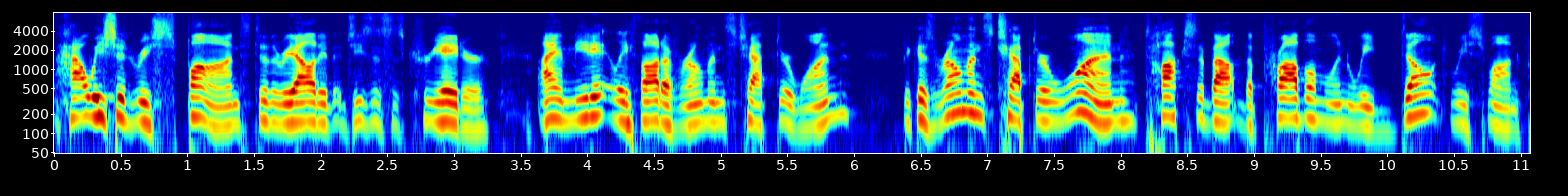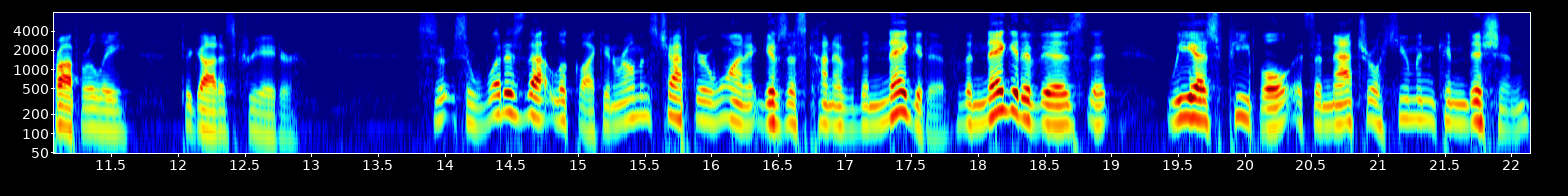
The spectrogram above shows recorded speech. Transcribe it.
how we should respond to the reality that Jesus is creator, I immediately thought of Romans chapter 1, because Romans chapter 1 talks about the problem when we don't respond properly to God as creator. So, so, what does that look like? In Romans chapter 1, it gives us kind of the negative. The negative is that we as people, it's a natural human condition,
